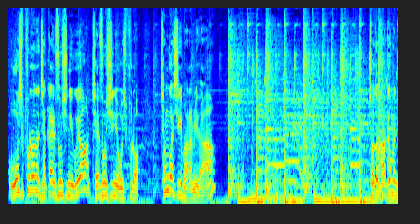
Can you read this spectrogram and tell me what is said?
50%는 작가의 소신이고요. 제 소신이 50% 참고하시기 바랍니다. 저도 가끔은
